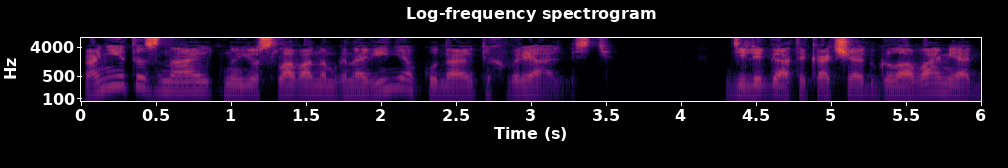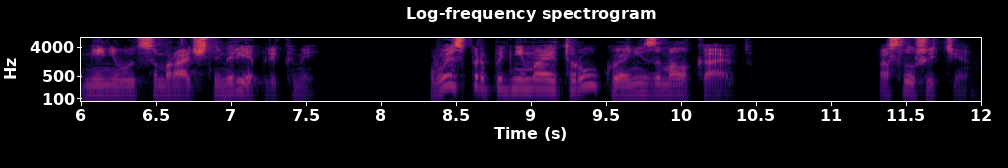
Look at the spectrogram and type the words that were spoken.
Они это знают, но ее слова на мгновение окунают их в реальность. Делегаты качают головами и обмениваются мрачными репликами. Веспер поднимает руку, и они замолкают. Послушайте,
